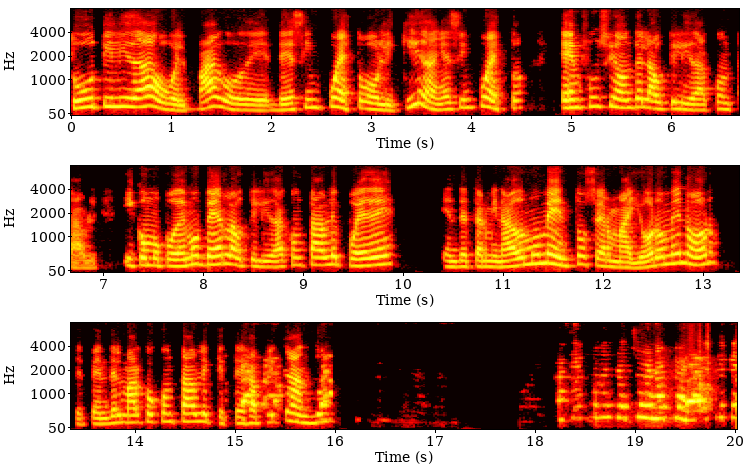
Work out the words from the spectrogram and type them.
tu utilidad o el pago de, de ese impuesto o liquidan ese impuesto en función de la utilidad contable. Y como podemos ver, la utilidad contable puede en determinado momento ser mayor o menor, depende del marco contable que estés aplicando. Así es como está hecho en la cara. Es que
